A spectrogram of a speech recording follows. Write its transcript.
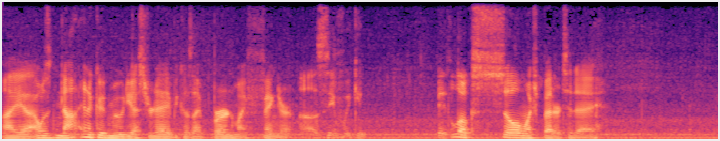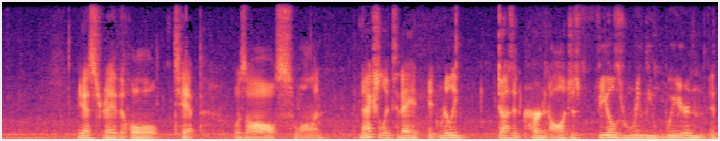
I, uh, I was not in a good mood yesterday because I burned my finger. Uh, let's see if we can... It looks so much better today. Yesterday, the whole tip was all swollen. And actually today, it really doesn't hurt at all. It just feels really weird. And it,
